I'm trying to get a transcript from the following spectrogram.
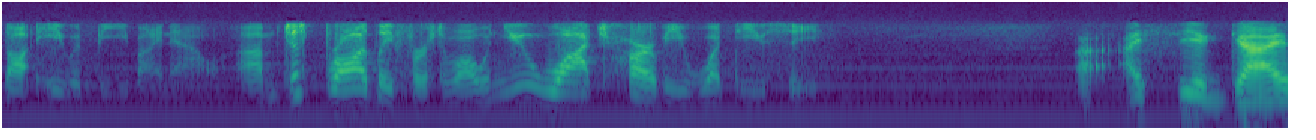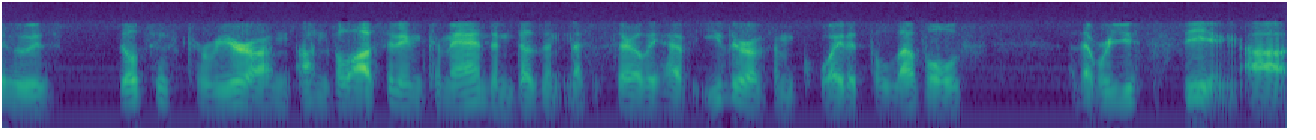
thought he would be by now. Um, just broadly, first of all, when you watch Harvey, what do you see? I see a guy who's built his career on on velocity and command and doesn't necessarily have either of them quite at the levels that we're used to seeing. Uh,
